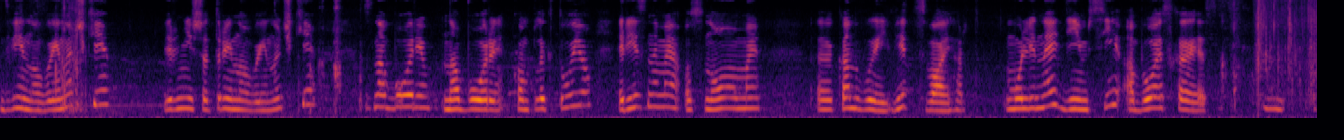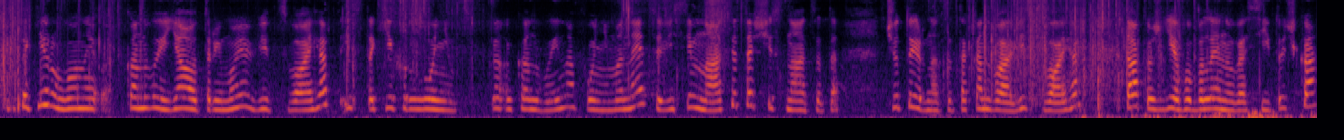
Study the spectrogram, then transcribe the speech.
дві новиночки, вірніше, три новиночки з наборів. Набори комплектую різними основами е, канви від Swigart. Моліне, DMC або SHS. Такі рулони канви я отримую від Swigart. Із таких рулонів канви на фоні мене це 18, 16, 14 канва від Swigart. Також є гобеленова сіточка,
